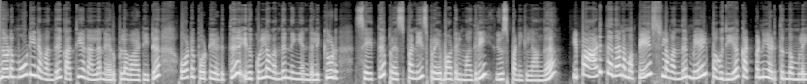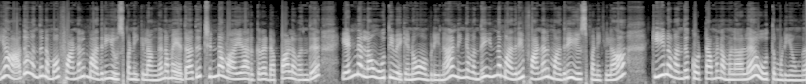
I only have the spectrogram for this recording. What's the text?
இதோட மூடியில் வந்து கத்தியை நல்லா நெருப்பில் வாட்டிட்டு ஓட்டை போட்டு எடுத்து இதுக்குள்ளே வந்து நீங்கள் இந்த லிக்யூட் சேர்த்து ப்ரெஸ் பண்ணி ஸ்ப்ரே பாட்டில் மாதிரி யூஸ் பண்ணிக்கலாங்க. இப்போ அடுத்ததாக நம்ம பேஸ்ட்டில் வந்து மேல் பகுதியை கட் பண்ணி எடுத்திருந்தோம் இல்லையா? அதை வந்து நம்ம ஃபனல் மாதிரி யூஸ் பண்ணிக்கலாங்க. நம்ம ஏதாவது சின்ன வாயாக இருக்கிற டப்பாவில் வந்து எண்ணெய்லாம் ஊற்றி வைக்கணும் அப்படின்னா நீங்கள் வந்து இந்த மாதிரி ஃபனல் மாதிரி யூஸ் பண்ணிக்கலாம். கீழே வந்து கொட்டாமல் நம்மளால் ஊற்ற முடியுங்க.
